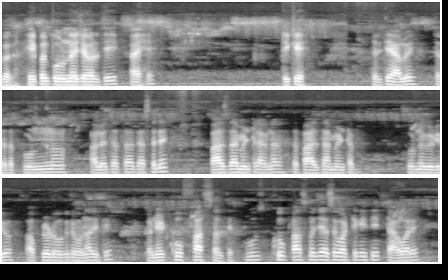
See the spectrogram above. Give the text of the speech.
बघा हे पण पूर्ण याच्यावरती आहे. ठीक आहे. तर इथे आलो आहे तर आता पूर्ण आलो आहे तर आता जास्त नाही. पाच दहा मिनटं लागणार. तर पाच दहा मिनटं पूर्ण व्हिडिओ अपलोड वगैरे होणार इथे. कारण नेट खूप फास्ट चालते. खूप खूप फास्ट म्हणजे असं वाटतं की ते टावर आहे.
